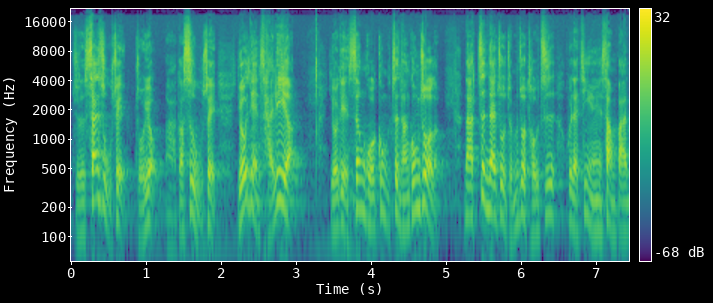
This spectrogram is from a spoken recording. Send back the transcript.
就是三十五岁左右啊，到四十五岁，有点财力了，有点生活工正常工作了，那正在做准备做投资，会在金融业上班。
